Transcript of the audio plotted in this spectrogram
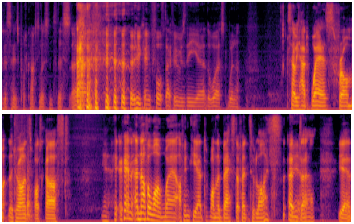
the Saints podcast will listen to this. Uh, who came fourth, Dave? Who was the uh, the worst winner? So we had Wes from the Giants podcast. Yeah, again another one where I think he had one of the best offensive lines, and Yeah. uh, yeah,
